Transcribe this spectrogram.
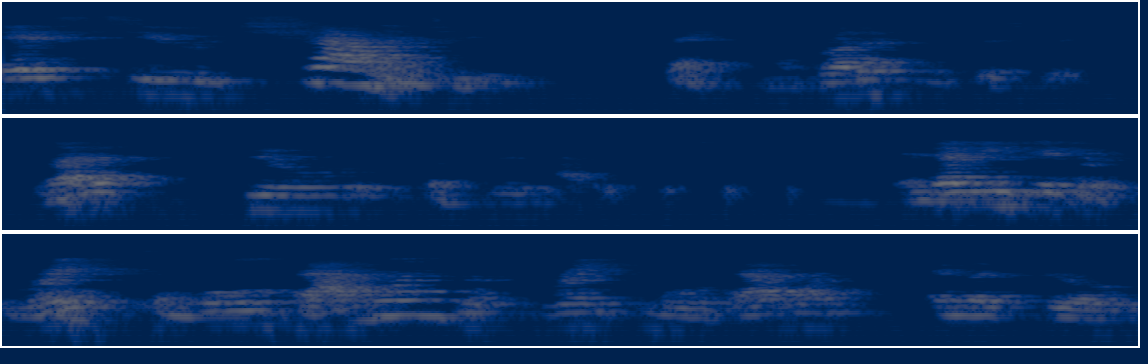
is to challenge you, saints, my brothers and sisters. Let us build some good habits this year. And that means you have to break some old bad ones. Let's break some old bad ones and let's build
